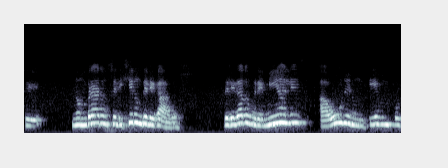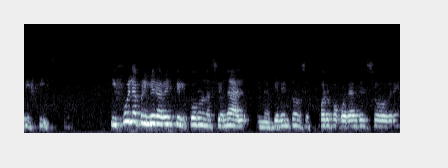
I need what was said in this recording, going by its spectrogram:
se nombraron, se eligieron delegados, delegados gremiales, aún en un tiempo difícil. Y fue la primera vez que el Coro Nacional, en aquel entonces Cuerpo Coral del Sodre,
